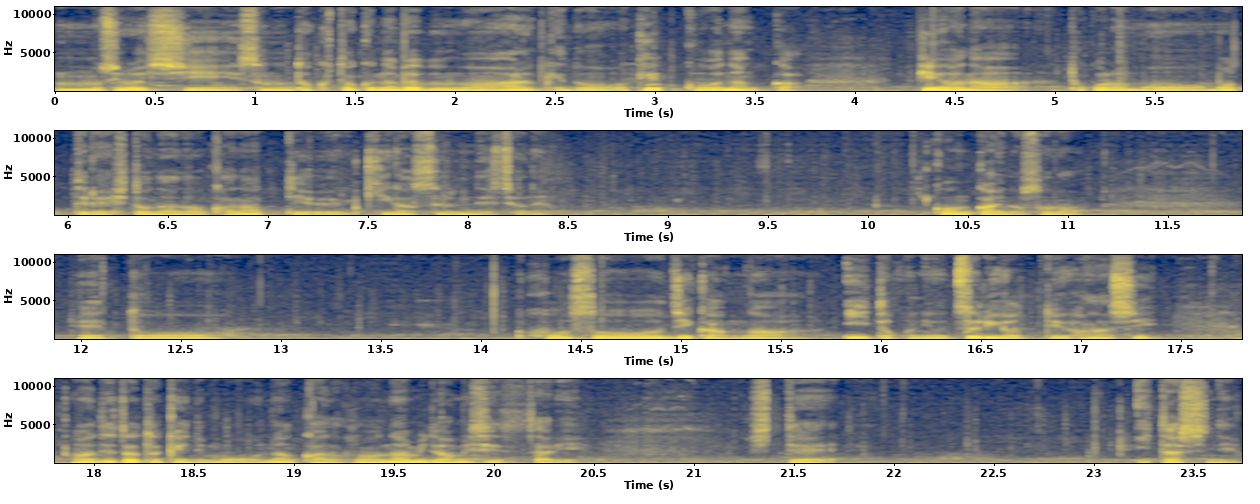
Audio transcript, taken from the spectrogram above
面白いしその独特な部分はあるけど結構なんかピュアなところも持ってる人なのかなっていう気がするんですよね。今回のそのえっ、と放送時間がいいとこに移るよっていう話が出た時にもなんかその涙を見せてたりしていたしね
